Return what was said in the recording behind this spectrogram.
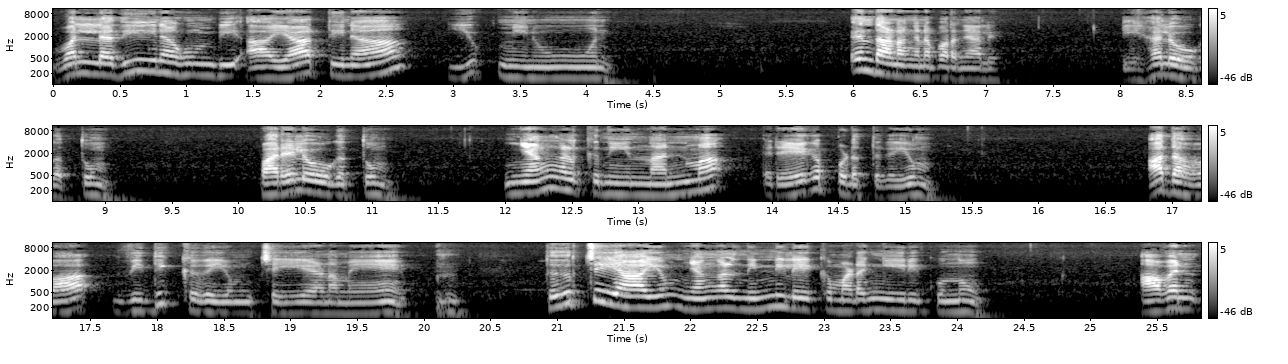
والذين هم بآياتنا يؤمنون എന്താണ് അങ്ങനെ പറഞ്ഞാൽ ഇഹലോകത്തും പരലോകത്തും ഞങ്ങൾക്ക് നീ നന്മ രേഖപ്പെടുത്തുകയും അഥവാ വിധിക്കുകയും ചെയ്യണമേ. തീർച്ചയായും ഞങ്ങൾ നിന്നിലേക്ക് മടങ്ങിയിരിക്കുന്നു. അവൻ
